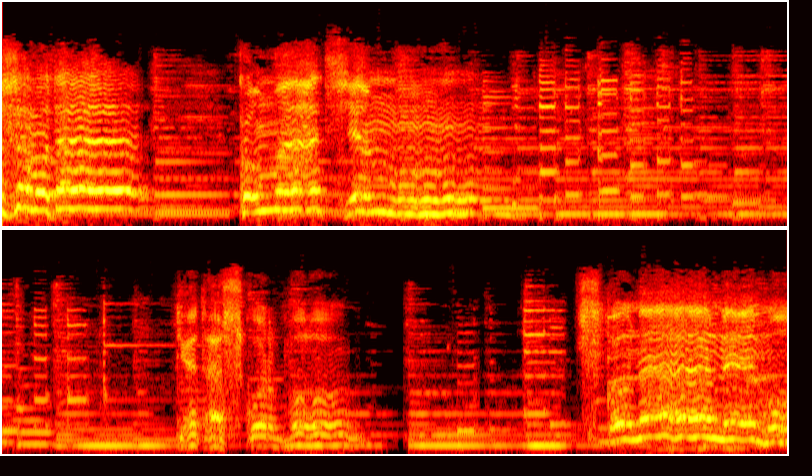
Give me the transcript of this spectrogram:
μαζεύω τα κομμάτια μου και τα σκορπώ στον άνεμο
